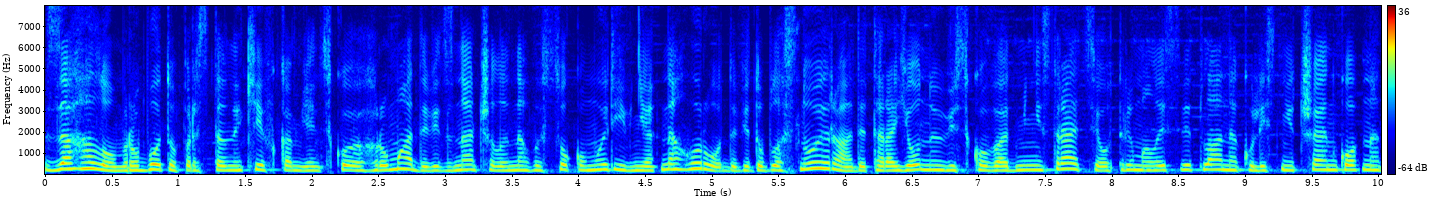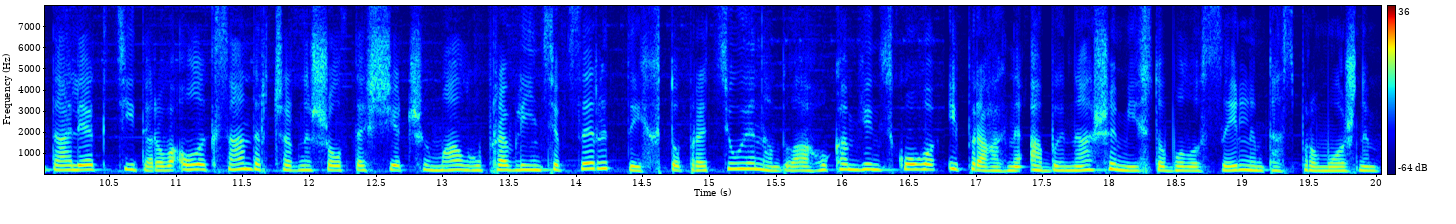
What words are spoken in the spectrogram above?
Загалом роботу представників Кам'янської громади відзначили на високому рівні. Нагороди від обласної ради та районної військової адміністрації отримали Світлана Колісніченко, Наталія Ктітерова, Олександр Чернишов та ще чимало управлінців серед тих, хто працює на благо Кам'янського і прагне, аби наше місто було сильним та спроможним.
